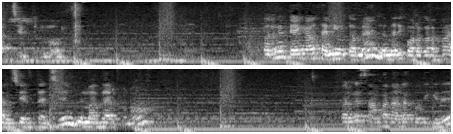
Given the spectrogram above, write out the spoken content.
அரைச்சி எடுத்துக்கணும். பாருங்கள் தேங்காய் தண்ணி ஊற்றாம இந்த மாதிரி குறகுறப்பாக அரைச்சி எடுத்தாச்சு. இந்த மாதிரி தான் இருக்கணும். பாருங்கள் சாம்பார் நல்லா கொதிக்குது.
